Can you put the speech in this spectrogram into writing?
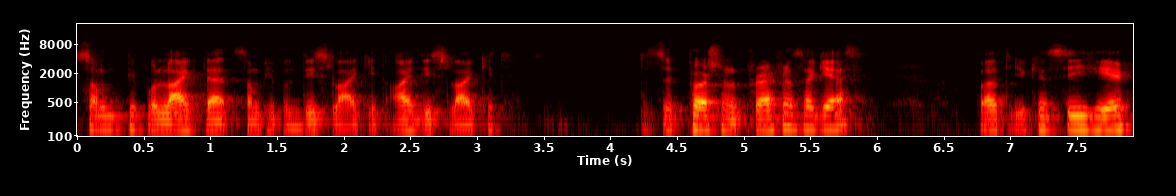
Some people like that, some people dislike it. I dislike it. It's a personal preference, I guess. But you can see here,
